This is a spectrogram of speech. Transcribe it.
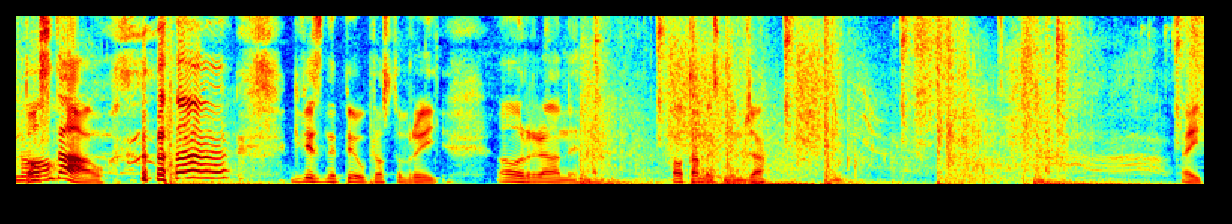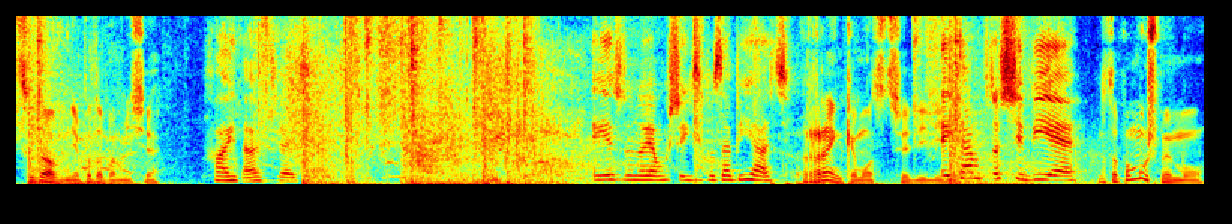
No. Dostał! Gwiezdny pył prosto w ryj. O rany. O, tam jest ninja. Ej, cudownie, podoba mi się. Fajna rzecz. Ej, Jezu, no ja muszę ich pozabijać. Rękę mu odstrzelili. Ej, tam ktoś się bije. No to pomóżmy mu.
